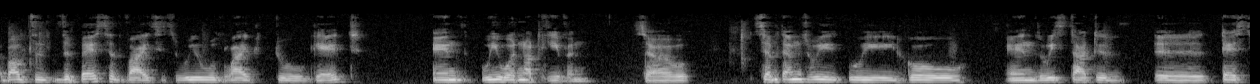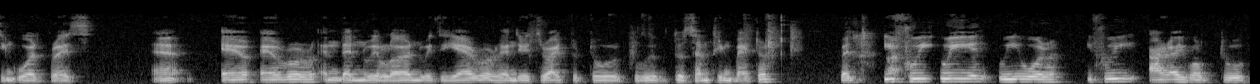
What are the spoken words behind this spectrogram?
about the, the best advices we would like to get and we were not given. So sometimes we we go and we started uh, testing WordPress Uh, er, error, and then we learn with the error, and we try to to, to do something better. But if uh, we we we were if we are able to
